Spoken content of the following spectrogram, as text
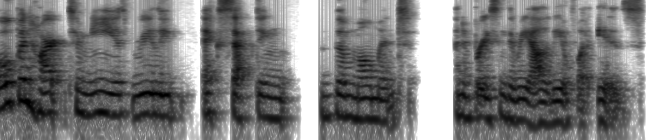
open heart to me is really accepting the moment and embracing the reality of what is.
